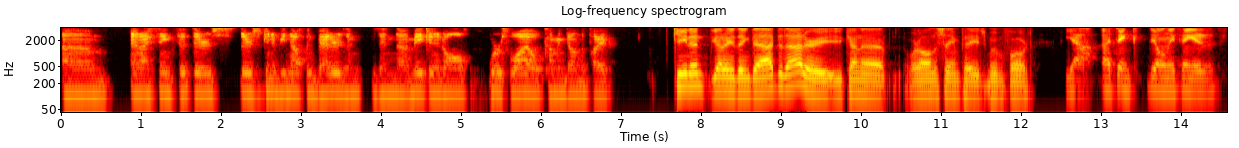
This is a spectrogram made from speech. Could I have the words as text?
um, and I think that there's there's going to be nothing better than than uh, making it all worthwhile coming down the pipe. Keenan, you got anything to add to that, or you kind of we're all on the same page moving forward? Yeah, I think the only thing is,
